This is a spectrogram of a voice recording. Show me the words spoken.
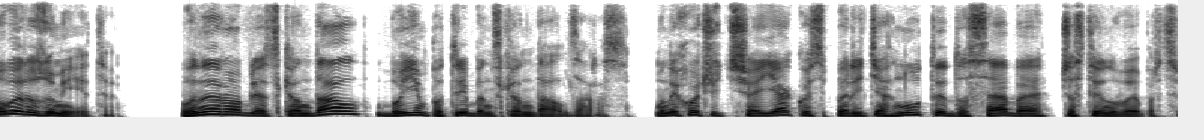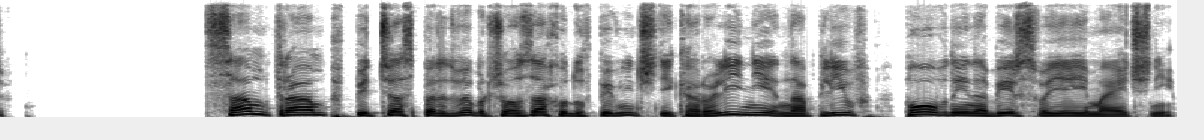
Ну ви розумієте. Вони роблять скандал, бо їм потрібен скандал зараз. Вони хочуть ще якось перетягнути до себе частину виборців. Сам Трамп під час передвиборчого заходу в Північній Кароліні наплів повний набір своєї маячні.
